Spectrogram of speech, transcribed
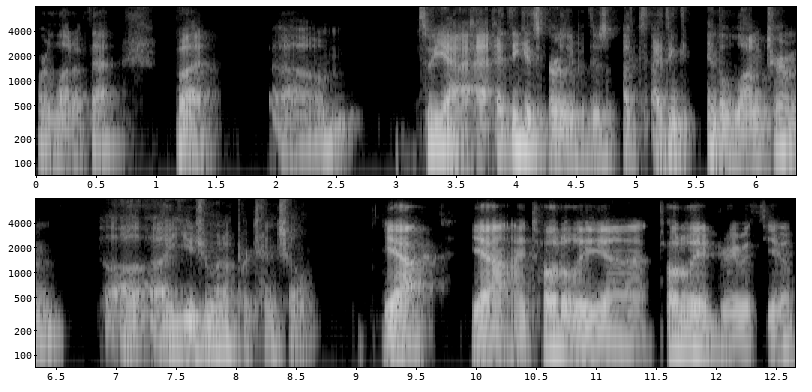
or a lot of that, but um, so yeah, I, I think it's early, but there's, a, I think in the long term, a, a huge amount of potential. Yeah, yeah, I totally uh, totally agree with you.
